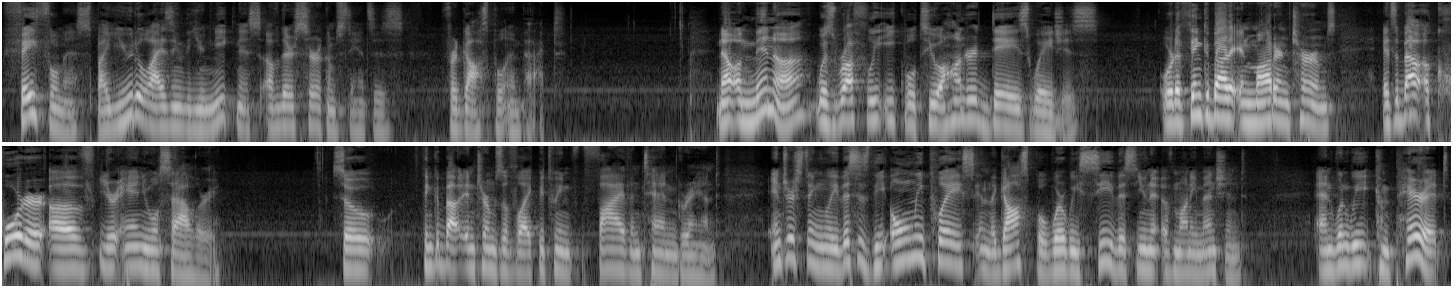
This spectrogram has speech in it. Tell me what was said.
faithfulness by utilizing the uniqueness of their circumstances for gospel impact. Now, a mina was roughly equal to 100 days' wages. Or to think about it in modern terms, it's about a quarter of your annual salary. So think about in terms of like between 5 and 10 grand. Interestingly, this is the only place in the gospel where we see this unit of money mentioned. And when we compare it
